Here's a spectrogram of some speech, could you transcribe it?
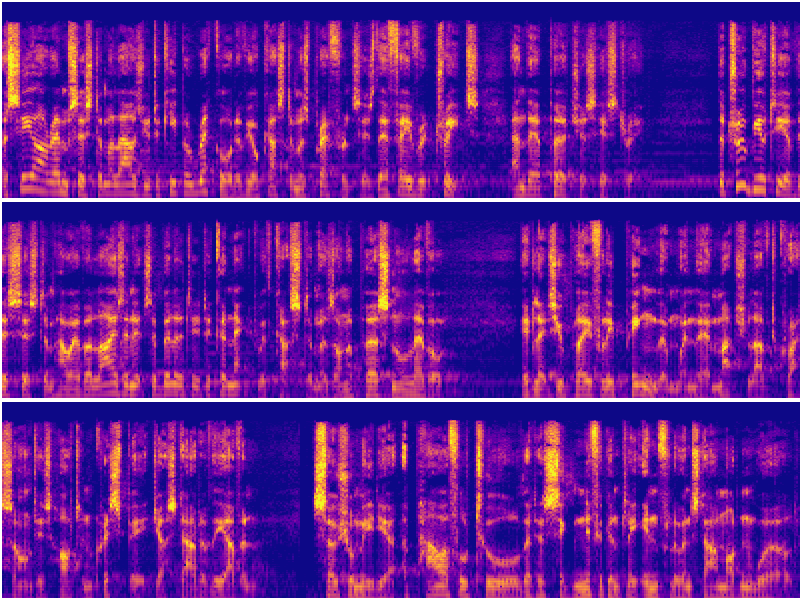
A CRM system allows you to keep a record of your customers' preferences, their favorite treats, and their purchase history. The true beauty of this system, however, lies in its ability to connect with customers on a personal level. It lets you playfully ping them when their much-loved croissant is hot and crispy, just out of the oven. Social media, a powerful tool that has significantly influenced our modern world.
